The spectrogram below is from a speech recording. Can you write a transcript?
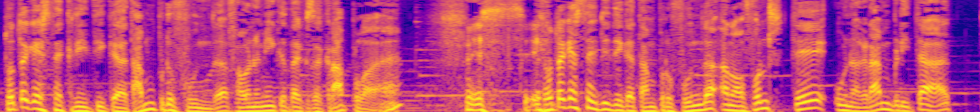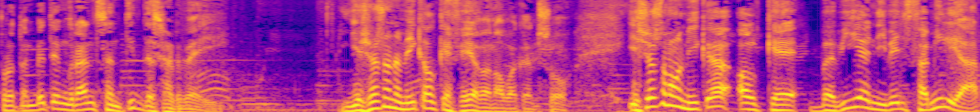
Tota aquesta crítica tan profunda fa una mica d'execrable, eh? Sí. Tota aquesta crítica tan profunda, en el fons, té una gran veritat, però també té un gran sentit de servei. I això és una mica el que feia la nova cançó. I això és una mica el que bevia a nivell familiar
